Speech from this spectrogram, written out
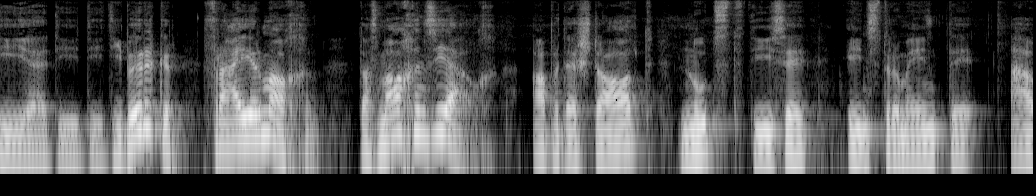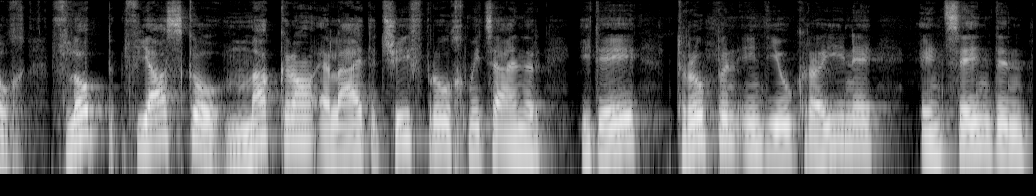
die, äh, die, die, die Bürger freier machen. Das machen sie auch. Aber der Staat nutzt diese Instrumente auch. Flop, Fiasko, Macron erleidet Schiffbruch mit seiner Idee, Truppen in die Ukraine entsenden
